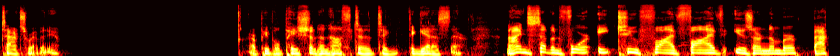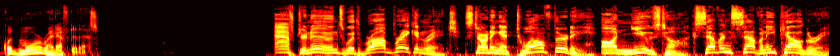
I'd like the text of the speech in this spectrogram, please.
tax revenue. Are people patient enough to, to, to get us there? 974 8255 is our number. Back with more right after this. Afternoons with Rob Breckenridge, starting at 1230 on News Talk 770 Calgary.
